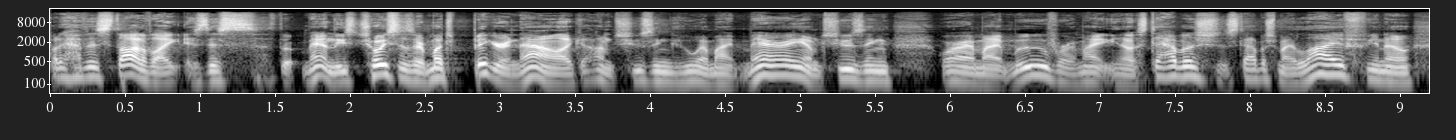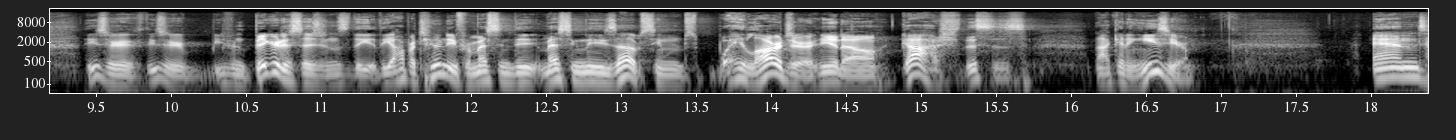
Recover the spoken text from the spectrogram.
But I have this thought of like, is this, man, these choices are much bigger now. Like, oh, I'm choosing who I might marry. I'm choosing where I might move, where I might, you know, establish, establish my life. You know, these are, these are even bigger decisions. The, the opportunity for messing, the, messing these up seems way larger. You know, gosh, this is not getting easier. And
